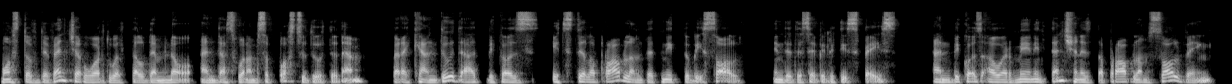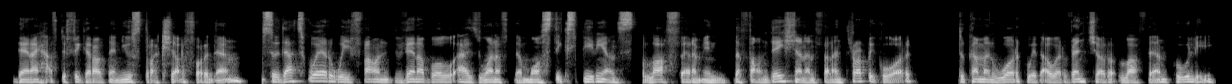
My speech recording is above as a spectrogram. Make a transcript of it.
most of the venture world will tell them no. And that's what I'm supposed to do to them. But I can't do that because it's still a problem that needs to be solved in the disability space. And because our main intention is the problem solving, then I have to figure out a new structure for them. So that's where we found Venable as one of the most experienced law firm in the foundation and philanthropic work to come and work with our venture law firm, Cooley,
